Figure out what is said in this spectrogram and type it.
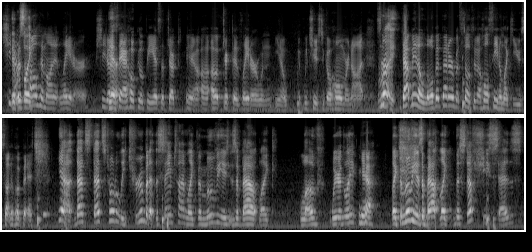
She It does was like- call him on it later. She does Yeah. say, "I hope you'll be as object, you know, uh, objective later when you know if we choose to go home or not." So Right. That made it a little bit better, but still, through the whole scene, I'm like, "You son of a bitch." Yeah, that's that's totally true, but at the same time, like the movie is about like love. Weirdly, Yeah. Like the movie is about like the stuff she says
